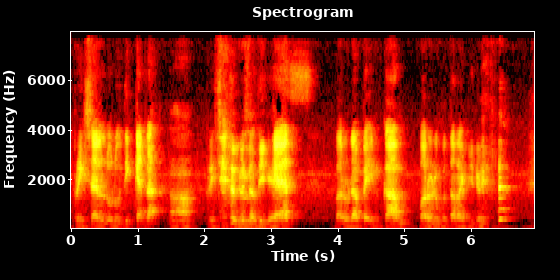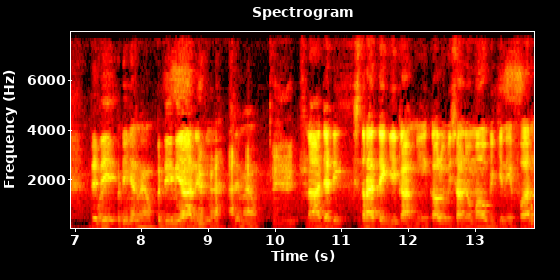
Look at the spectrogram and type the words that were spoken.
pre-sale dulu tiket dah Heeh. pre-sale dulu Pre-sale tiket, baru dapet income, baru diputar lagi duit. Jadi pedinian memang pedinian itu. Nah, jadi strategi kami kalau misalnya mau bikin event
